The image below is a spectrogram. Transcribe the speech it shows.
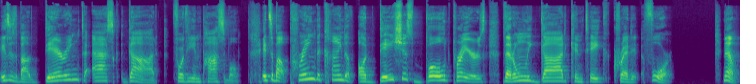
It is about daring to ask God for the impossible. It's about praying the kind of audacious, bold prayers that only God can take credit for. Now,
